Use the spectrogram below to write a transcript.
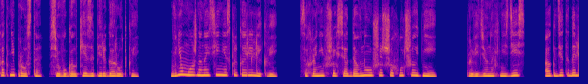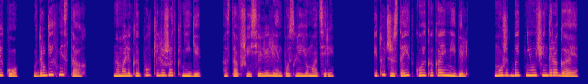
Как непросто все в уголке за перегородкой. В нем можно найти несколько реликвий, сохранившихся от давно ушедших лучших дней, проведенных не здесь, а где-то далеко, в других местах. На маленькой полке лежат книги, оставшиеся Лилиен после ее матери. И тут же стоит кое-какая мебель, может быть, не очень дорогая,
